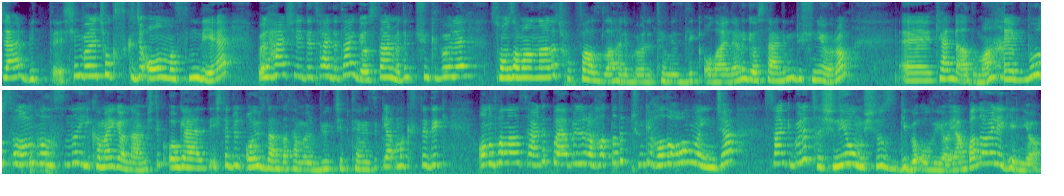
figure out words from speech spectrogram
işler bitti. Şimdi böyle çok sıkıcı olmasın diye böyle her şeyi detay detay göstermedim. Çünkü böyle son zamanlarda çok fazla hani böyle temizlik olaylarını gösterdiğimi düşünüyorum. Ee, kendi adıma. Ee, bu salonun halısını yıkamaya göndermiştik. O geldi. İşte dün o yüzden zaten böyle büyükçe bir temizlik yapmak istedik. Onu falan serdik. Baya böyle rahatladık. Çünkü halı olmayınca sanki böyle taşınıyormuşuz gibi oluyor. Yani bana öyle geliyor.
